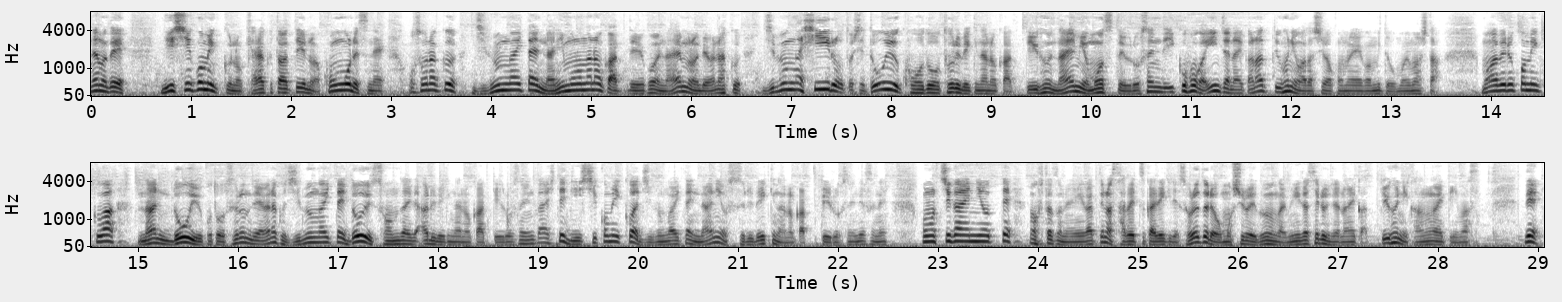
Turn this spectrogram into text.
なので、DC コミックのキャラクターっていうのは今後ですね、おそらく自分が一体何者なのかっていうことに悩むのではなく、自分がヒーローとしてどういう行動を取るべきなのかっていう風に悩みを持つという路線で行く方がいいんじゃないかなっていう風に私はこの映画を見て思いました。マーベルコミックは何、どういうことをするんではなく、自分が一体どういう存在であるべきなのかっていう路線に対して、DC コミックは自分が一体何をするべきなのかっていう路線ですね。この違いによって、まあ、二つの映画っていうのは差別化できて、それぞれ面白い部分が見出せるんじゃないかっていう風に考えています。で、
